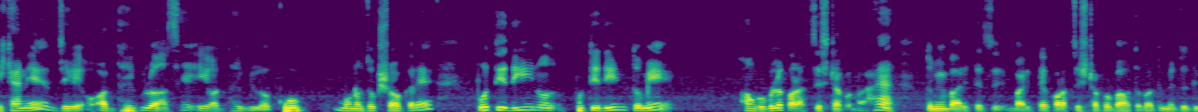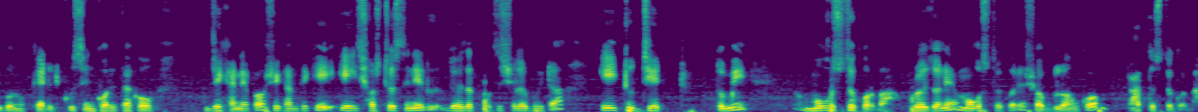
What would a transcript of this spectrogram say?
এখানে যে অধ্যায়গুলো আছে, এই অধ্যায়গুলো খুব মনোযোগ সহকারে প্রতিদিন প্রতিদিন তুমি অঙ্কগুলো করার চেষ্টা করবা হ্যাঁ? তুমি বাড়িতে বাড়িতে করার চেষ্টা করবা অথবা তুমি যদি কোনো ক্যাডেট কোচিং করে থাকো, যেখানে পাও সেখান থেকে এই ষষ্ঠ শ্রেণির দু হাজার পঁচিশ সালের বইটা এ টু জেড তুমি মুখস্থ করবা, প্রয়োজনে মুখস্থ করে সবগুলো অঙ্ক আত্মস্থ করবা।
